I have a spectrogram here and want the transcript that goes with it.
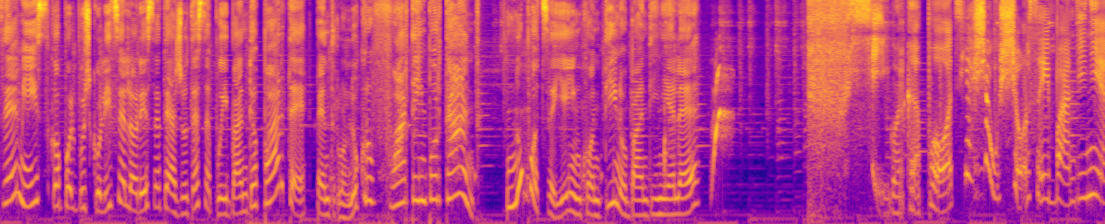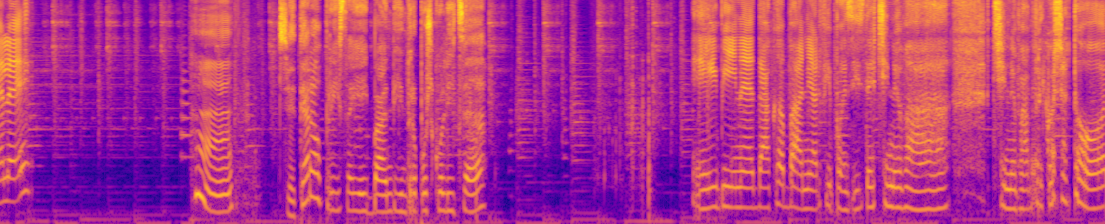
Semi, scopul pușculițelor e să te ajute să pui bani deoparte Pentru un lucru foarte important. Nu poți să iei în continuu bani din ele. Sigur că poți, e așa ușor să iei bani din ele. Hmm, ce te-ar opri să iei bani dintr-o pușculiță? Ei bine, dacă banii ar fi păziți de cineva Cineva înfricoșător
